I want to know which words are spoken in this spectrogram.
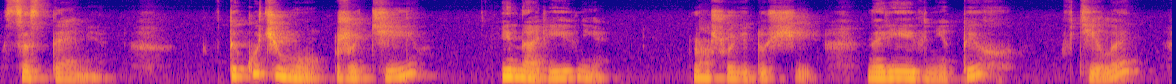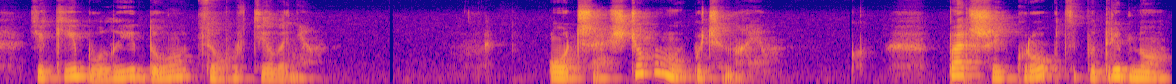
системі, в текучому житті і на рівні нашої душі, на рівні тих втілень, які були до цього втілення. Отже, з чого ми починаємо? Перший крок це потрібно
